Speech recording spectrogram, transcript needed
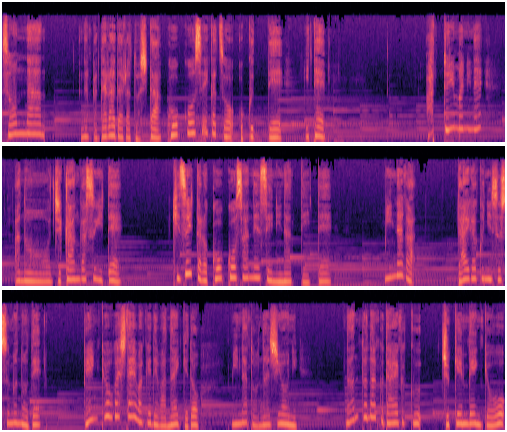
そんななんかダラダラとした高校生活を送っていてあっという間にねあのー、時間が過ぎて気づいたら高校3年生になっていてみんなが大学に進むので勉強がしたいわけではないけどみんなと同じようになんとなく大学受験勉強を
